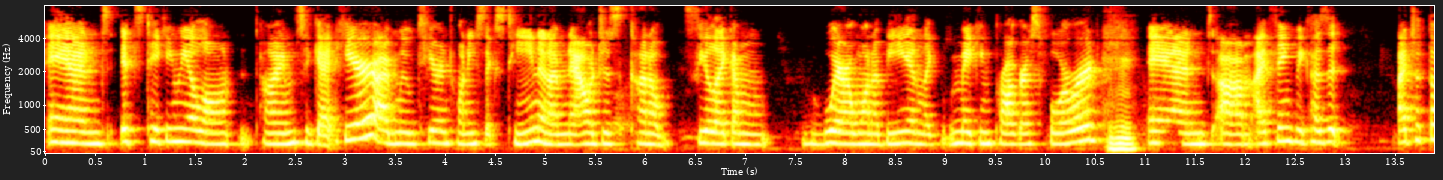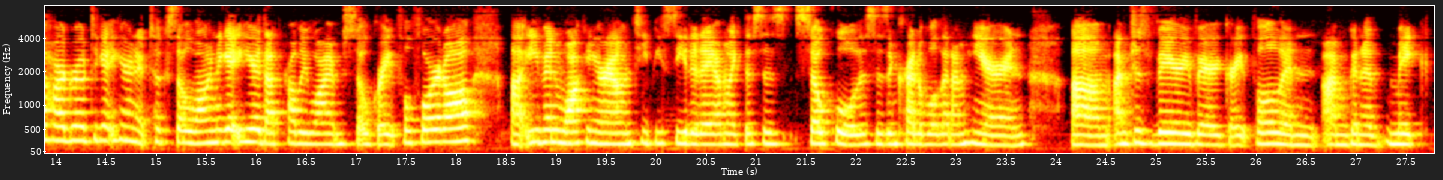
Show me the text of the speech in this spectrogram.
And it's taking me a long time to get here. I moved here in 2016 and I'm now just kind of feel like I'm where I want to be and like making progress forward. Mhm. And um, I think because it, I took the hard road to get here and it took so long to get here, that's probably why I'm so grateful for it all. Uh, even walking around TPC today, I'm like, this is so cool. This is incredible that I'm here. And um, I'm just very, very grateful. And I'm going to make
